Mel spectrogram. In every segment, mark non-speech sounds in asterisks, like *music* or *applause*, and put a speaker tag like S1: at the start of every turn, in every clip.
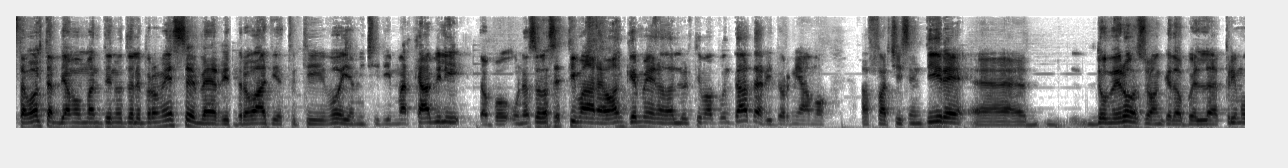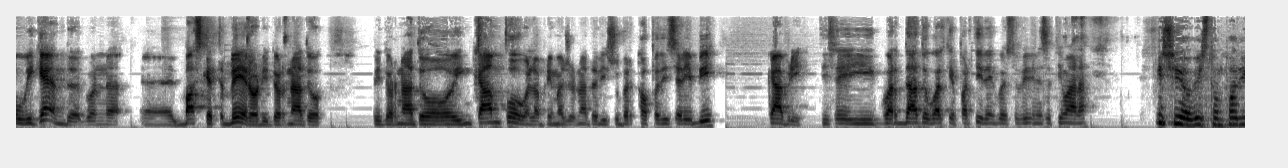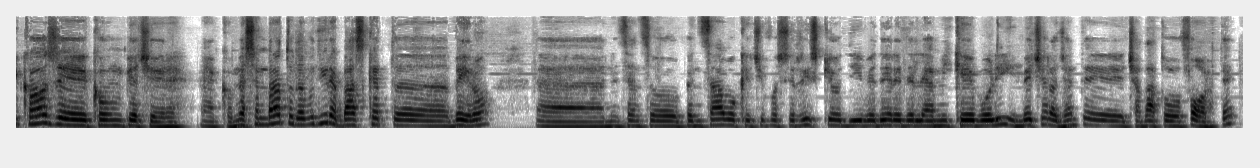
S1: stavolta abbiamo mantenuto le promesse. Ben ritrovati a tutti voi amici di Immarcabili. Dopo una sola settimana o anche meno dall'ultima puntata ritorniamo a farci sentire, eh, doveroso anche dopo il primo weekend con eh, il basket vero ritornato, ritornato in campo con la prima giornata di Supercoppa di Serie B. Gabri, ti sei guardato qualche partita in questo fine settimana?
S2: Sì, sì, ho visto un po' di cose con piacere. Ecco, mi è sembrato, devo dire, basket uh, vero, uh, nel senso pensavo che ci fosse il rischio di vedere delle amichevoli, invece la gente ci ha dato forte.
